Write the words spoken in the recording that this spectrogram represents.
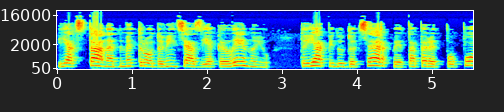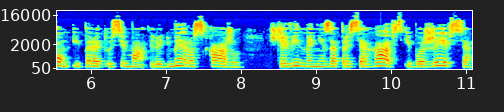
як стане Дмитро до вінця з Якелиною, то я піду до церкви та перед попом і перед усіма людьми розкажу, що він мені заприсягався і божився,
